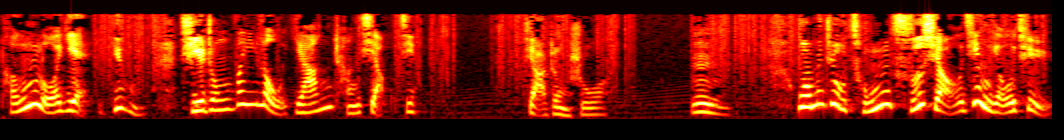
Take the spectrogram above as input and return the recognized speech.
藤萝掩映，其中微露羊肠小径。贾政说：“嗯，我们就从此小径游去，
